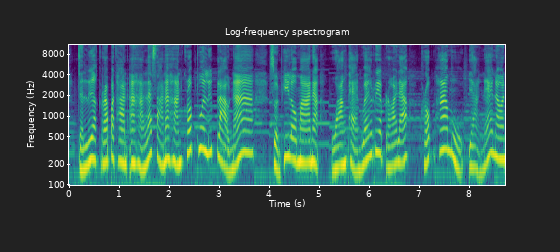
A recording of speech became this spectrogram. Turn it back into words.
ๆ จะเลือกรับประทานอาหารและสารอาหารครบถ้วนหรือเปล่านะ ส่วนพี่โลมาน่ะ วางแผนไว้เรียบร้อยแล้ว ครบ5หมู่อย่างแน่นอน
